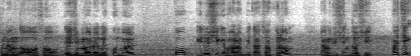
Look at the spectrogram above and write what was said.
분양 넣어서 내 집 마련의 꿈을 꼭 이루시기 바랍니다. 자 그럼 양주 신도시 화이팅!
